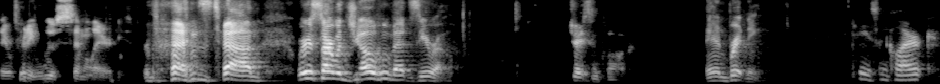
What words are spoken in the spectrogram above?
they were pretty loose similarities. Hands down. We're gonna start with Joe, who bet zero, Jason Clarke. and Brittani. Jason Clarke.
